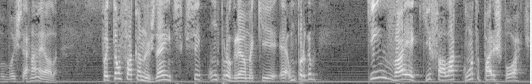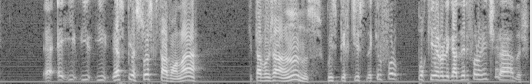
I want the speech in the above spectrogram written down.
vou, externar ela. Foi tão faca nos dentes que se um programa que. É um programa. Quem vai aqui falar contra para o esporte? É, é, e, e, e, as pessoas que estavam lá, que estavam já há anos com expertise daquilo, foram, porque eram ligadas a ele, foram retiradas.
